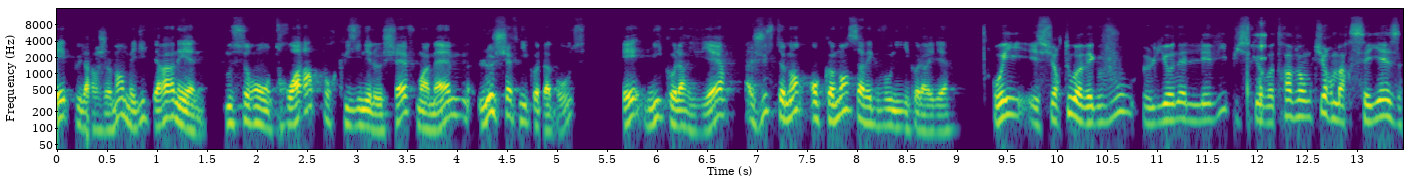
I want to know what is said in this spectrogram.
et plus largement méditerranéenne. Nous serons trois pour cuisiner le chef, moi-même, le chef Nicolas Brousse et Nicolas Rivière. Justement, on commence avec vous, Nicolas Rivière. Oui, et surtout avec vous, Lionel Lévy, puisque votre aventure marseillaise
